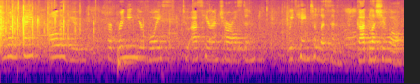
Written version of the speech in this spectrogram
I want to thank all of you for bringing your voice to us here in Charleston. We came to listen. God bless you all.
